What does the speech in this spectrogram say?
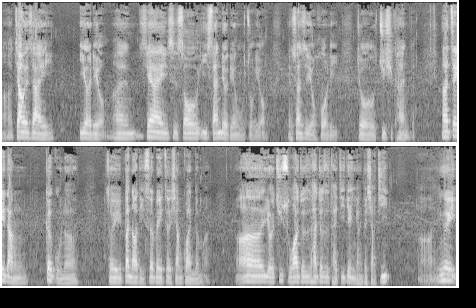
啊，价位在一二六，嗯，现在是收一三六点五左右，也算是有获利，就继续看着。那这一档个股呢，所以半导体设备这相关的嘛。啊，有一句俗话就是它就是台积电养的小鸡，啊，因为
